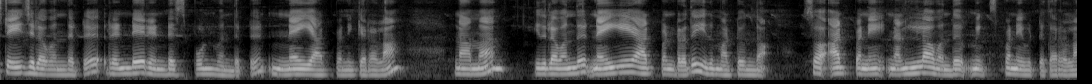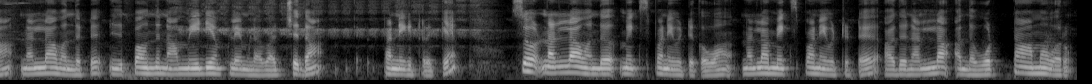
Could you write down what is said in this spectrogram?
ஸ்டேஜில் வந்துட்டு ரெண்டே ரெண்டு ஸ்பூன் வந்துட்டு நெய் ஆட் பண்ணிக்கிறலாம். நாம் இதில் வந்து நெய்யே ஆட் பண்ணுறது இது மட்டும்தான். ஸோ ஆட் பண்ணி நல்லா வந்து மிக்ஸ் பண்ணி விட்டுக்கறலாம். நல்லா வந்துட்டு இப்போ வந்து நான் மீடியம் ஃப்ளேமில் வச்சு தான் பண்ணிக்கிட்டு இருக்கேன். ஸோ நல்லா வந்து மிக்ஸ் பண்ணி விட்டுக்குவோம். நல்லா மிக்ஸ் பண்ணி விட்டுட்டு அது நல்லா அந்த ஒட்டாமல் வரும்.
